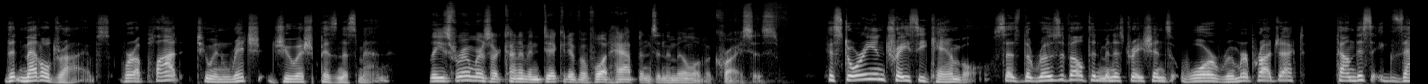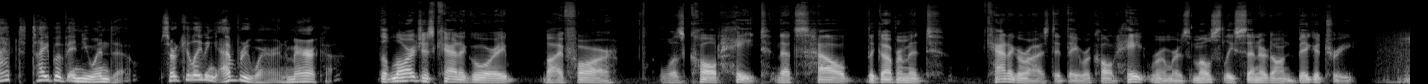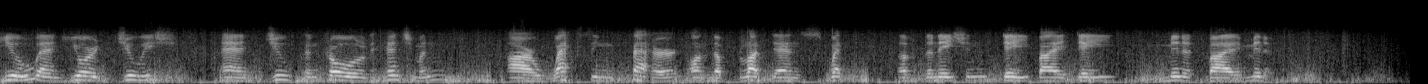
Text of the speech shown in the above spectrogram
that metal drives were a plot to enrich Jewish businessmen. These rumors are kind of indicative of what happens in the middle of a crisis. Historian Tracy Campbell says the Roosevelt administration's War Rumor Project found this exact type of innuendo circulating everywhere in America. The largest category by far was called hate. That's how the government categorized it. They were called hate rumors, mostly centered on bigotry. You and your Jewish and Jew controlled henchmen are waxing fatter on the blood and sweat of the nation day by day, minute by minute.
